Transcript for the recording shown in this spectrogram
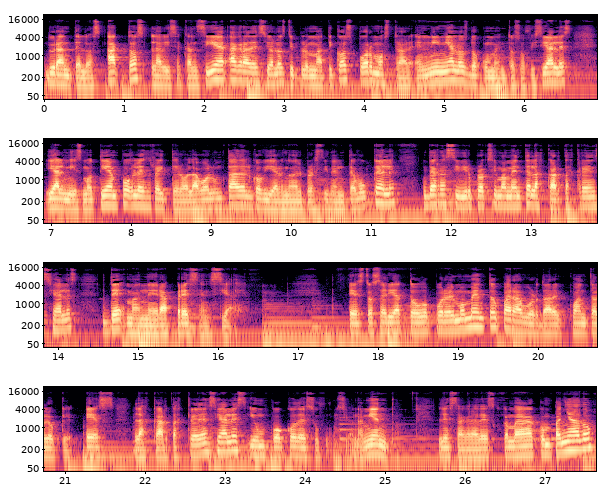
Durante los actos, la vicecanciller agradeció a los diplomáticos por mostrar en línea los documentos oficiales y al mismo tiempo les reiteró la voluntad del gobierno del presidente Bukele de recibir próximamente las cartas credenciales de manera presencial. Esto sería todo por el momento para abordar en cuanto a lo que es las cartas credenciales y un poco de su funcionamiento. Les agradezco que me hayan acompañado.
